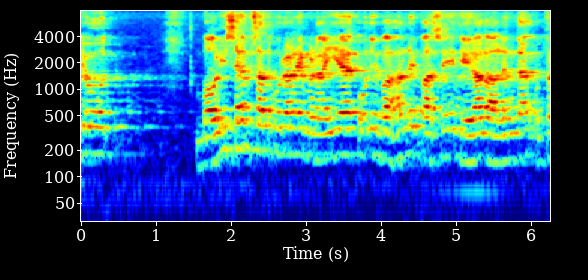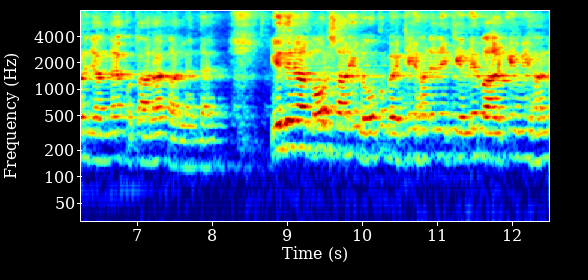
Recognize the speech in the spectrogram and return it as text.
ਜੋ ਬੌਲੀ ਸਾਹਿਬ ਸਤਿਗੁਰਾਂ ਨੇ ਬਣਾਈ ਹੈ ਉਹਦੇ ਬਾਹਰਲੇ ਪਾਸੇ ਡੇਰਾ ਲਾ ਲੈਂਦਾ ਉੱਤਰ ਜਾਂਦਾ ਉਤਾਰਾ ਕਰ ਲੈਂਦਾ। ਇਹਦੇ ਨਾਲ ਬਹੁਤ ਸਾਰੇ ਲੋਕ ਬੈਠੇ ਹਨ ਇਹਦੇ ਚੇਲੇ ਬਾਲ ਕੇ ਵੀ ਹਨ।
